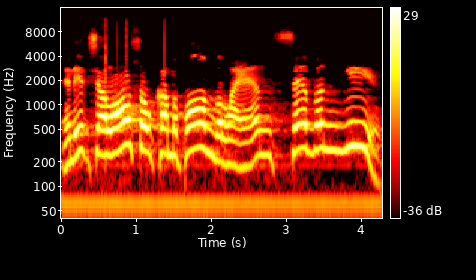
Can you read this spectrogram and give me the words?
And it shall also come upon the land seven years.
